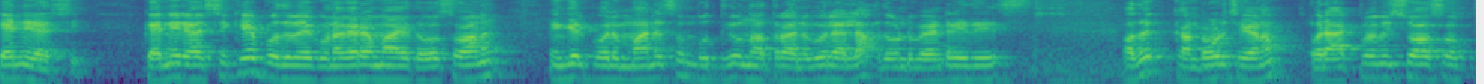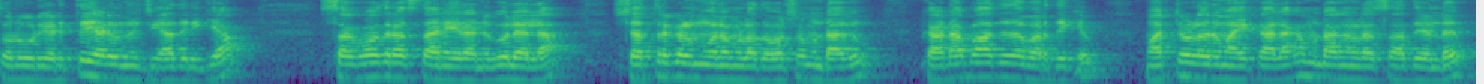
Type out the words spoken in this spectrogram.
കന്നിരാശി കന്നിരാശിക്ക് പൊതുവെ ഗുണകരമായ ദിവസമാണ്. എങ്കിൽ പോലും മനസ്സും ബുദ്ധിയൊന്നും അത്ര അനുകൂലമല്ല. അതുകൊണ്ട് വേണ്ട രീതിയിൽ അത് കൺട്രോൾ ചെയ്യണം. ഒരു ആത്മവിശ്വാസത്തോടുകൂടി എടുത്തുചാടി ഒന്നും ചെയ്യാതിരിക്കുക. സഹോദര സ്ഥാനയിൽ അനുകൂലമല്ല. ശത്രുക്കൾ മൂലമുള്ള ദോഷമുണ്ടാകും. കടബാധ്യത വർദ്ധിക്കും. മറ്റുള്ളവരുമായി കലഹമുണ്ടാകാനുള്ള സാധ്യതയുണ്ട്.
